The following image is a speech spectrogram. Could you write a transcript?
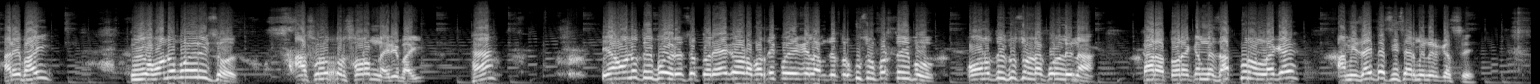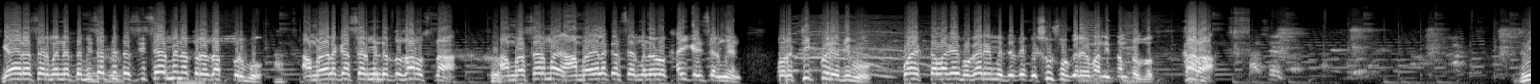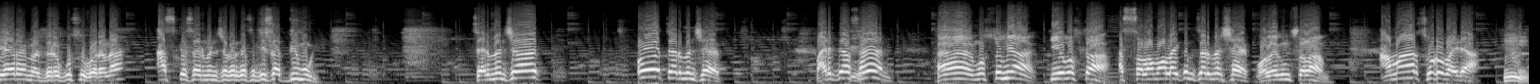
আরে ভাই তুই এখনও বয়ে রইছস আসলে তোর শরম নাই রে ভাই। হ্যাঁ? এখনও তুই বয়ে রইছ তোর এগারোটা কয়ে গেলাম যে তোর করতে হইব। তুই করলি না। কারা, তোরে কেমনে জাত করন লাগে? আমি যাইতাছি চেয়ারম্যানের কাছে। চেয়ারম্যানের তো বিচার দিতেছি চেয়ারম্যানের তোরে জাত করব। আমরা এলাকার চেয়ারম্যানটা তো জানোস না। আমরা চেয়ারম্যান, আমরা এলাকার চেয়ারম্যান হলো খাই খাই চেয়ারম্যান। তোরে ঠিক করে দিব। কয়েকটা লাগাইবো গাড়ির মধ্যে দেখবে সুসুর করে পানি তামতা খারা দুই আড়াই মাস ধরে গোসল করে না? আজকে চেয়ারম্যান সাহেবের কাছে বিচার দিমুই। চেয়ারম্যান সাহেব? ও চেয়ারম্যান সাহেব বাড়িতে আছেন? হ্যাঁ মোস্তমিয়া কি অবস্থা? আসসালামু আলাইকুম চেয়ারম্যান সাহেব। ওয়ালাইকুম সালাম। আমার ছোট ভাইরা হুম।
